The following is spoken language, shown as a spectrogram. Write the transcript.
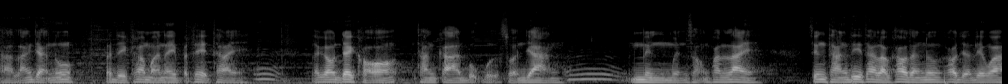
อ่าหลังจากนู้นก็ได้เข้ามาในประเทศไทย อืม แล้วก็ได้ขอทางการบุกเบิกสวนยางอืม12,000 ไร่ ซึ่งทางที่ถ้าเราเข้าทางนู้นเขาจะเรียกว่า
